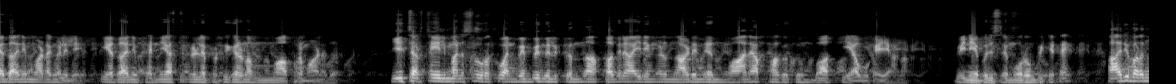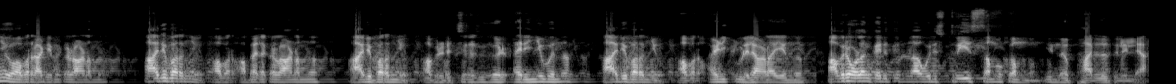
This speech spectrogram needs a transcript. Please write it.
ഏതാനും മഠങ്ങളിലെ ഏതാനും കന്യാസ്ത്രീകളുടെ പ്രതികരണം മാത്രമാണിത്. ഈ ചർച്ചയിൽ മനസ്സ് തുറക്കുവാൻ വെമ്പി നിൽക്കുന്ന പതിനായിരങ്ങൾ നാടിന്റെ നാനാഭാഗത്തും ബാക്കിയാവുകയാണ്. വിനയപുരിശ്രം ഓർമ്മിപ്പിക്കട്ടെ ആര് പറഞ്ഞു അവർ അടിമകളാണെന്ന്? ആര് പറഞ്ഞു അവർ അപലകളാണെന്ന്? ആര് പറഞ്ഞു അവരുടെ ചിറകുകൾ അരിഞ്ഞുവെന്ന്? ആര് പറഞ്ഞു അവർ അഴിക്കുള്ളിലാണ് എന്ന്? അവരോളം കരുത്തുള്ള ഒരു സ്ത്രീ സമൂഹം ഇന്ന് ഭാരതത്തിലില്ല.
